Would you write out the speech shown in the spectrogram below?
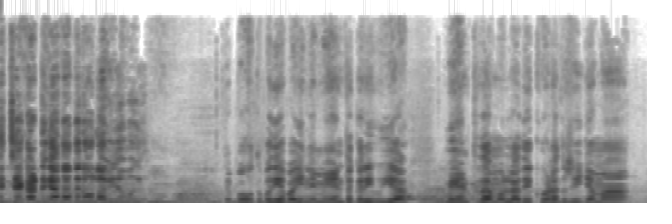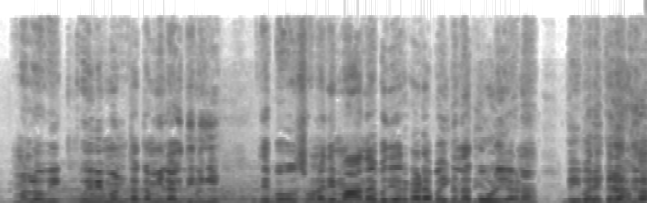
ਇੱਥੇ ਕੱਢ ਗਿਆ ਤਾਂ ਧਨੌਲਾ ਵੀ ਜਾਵਾਂਗੇ। ਤੇ ਬਹੁਤ ਵਧੀਆ ਬਾਈ ਨੇ ਮਿਹਨਤ ਕਰੀ ਹੋਈ ਆ। ਮਿਹਨਤ ਦਾ ਮੁੱਲ ਆ ਦੇਖੋ ਨਾ ਤੁਸੀਂ ਜਮਾ ਮੰਨ ਲਓ ਵੀ ਕੋਈ ਵੀ ਮਨ ਤਾਂ ਕਮੀ ਲੱਗਦੀ ਨਹੀਂਗੀ ਤੇ ਬਹੁਤ ਸੋਹਣਾ ਦੀ ਮਾਂ ਦਾ ਵੀ ਵਧੀਆ ਰਿਕਾਰਡ ਆ ਬਾਈ ਕਹਿੰਦਾ ਕੋਲੇ ਆ ਹਨਾ? ਕਈ ਵਾਰ ਇੱਕ ਦਾ ਹੁੰਦਾ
